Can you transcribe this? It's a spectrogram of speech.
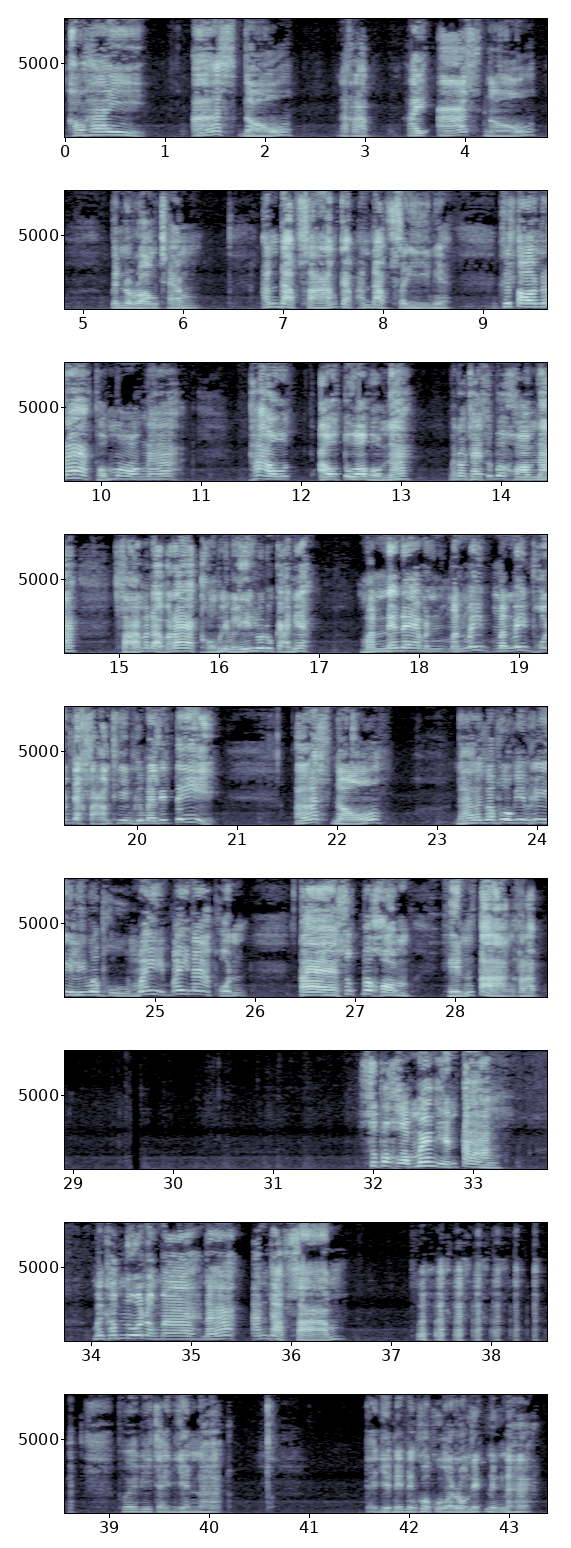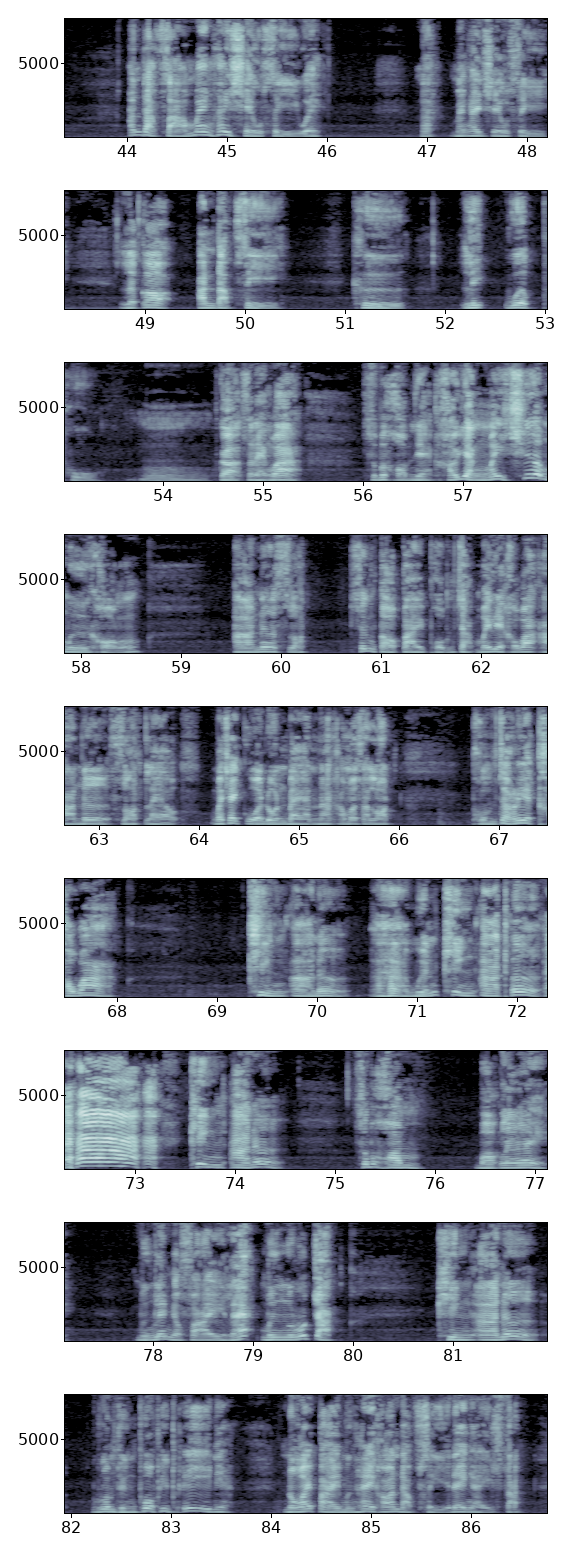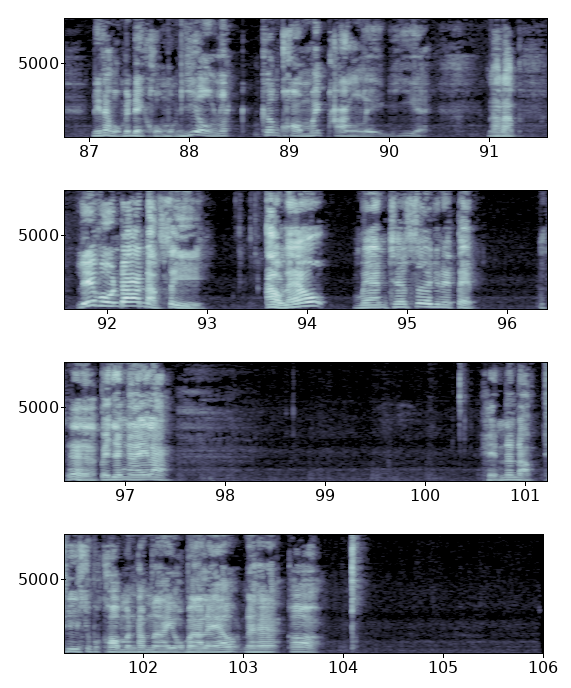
เขาให้อาร์สโนนะครับ ให้อาร์สโนเป็นรองแชมป์ อันดับ 3 กับอันดับ 4 เนี่ย คือตอนแรกผมมองนะฮะ ถ้าเอาเอาตัวผมนะ ไม่ต้องใช้ซูเปอร์คอมนะสามอันดับแรกของพรีเมียร์ลีกฤดูกาลเนี้ย มันแน่ ๆ มันมันไม่มันไม่พ้นจากสามทีมคือแมนซิตี้อาร์เซนอลนะแล้วก็พวกพี่พี่ลิเวอร์พูลไม่ไม่น่าพ้น แต่ซุปเปอร์คอมเห็นต่างครับซุปเปอร์คอมแม่งเห็นต่าง มันคำนวณออกมานะฮะ อันดับสามเพื่อให้พี่ใจเย็นนะฮะใจเย็นนิดนึงควบคุมอารมณ์นิดนึงนะฮะ อันดับสามแม่งให้เชลซีเว้ย นะแม่งให้เชลซี แล้วก็อันดับสี่คือลิเวอร์พูลก็แสดงว่าซูเปอร์คอมเนี่ยเขายังไม่เชื่อมือของอาร์เนอร์สล็อตซึ่งต่อไปผมจะไม่เรียกเขาว่าอาร์เนอร์สล็อตแล้ว ไม่ใช่กลัวโดนแบนนะคำว่าสล็อตผมจะเรียกเขาว่าคิงอาร์เนอร์เหมือนคิงอาร์เธอร์คิงอาร์เนอร์ซูเปอร์คอม บอกเลย มึงเล่นกับไฟและมึงรู้จักคิงอาร์เนอร์รวมถึงพวกพี่ๆเนี่ย น้อยไปมึงให้เขาอันดับสี่ได้ไงสัตว์ นี่ถ้าผมเป็นเด็กของผมเยี่ยวรถเครื่องคอมไม่พังเลยเฮียนะครับลิเวอร์พูลได้อันดับสี่อ้าวแล้วแมนเชสเตอร์ยูไนเต็ดเป็นยังไงล่ะ เห็นอันดับที่ซุปเปอร์คอมมันทำนายออกมาแล้วนะฮะ ก็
